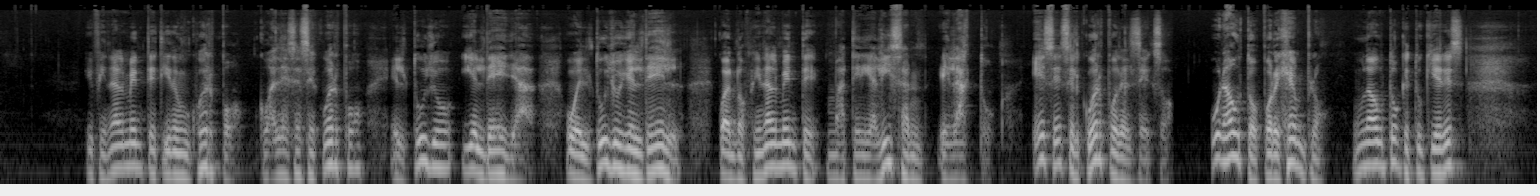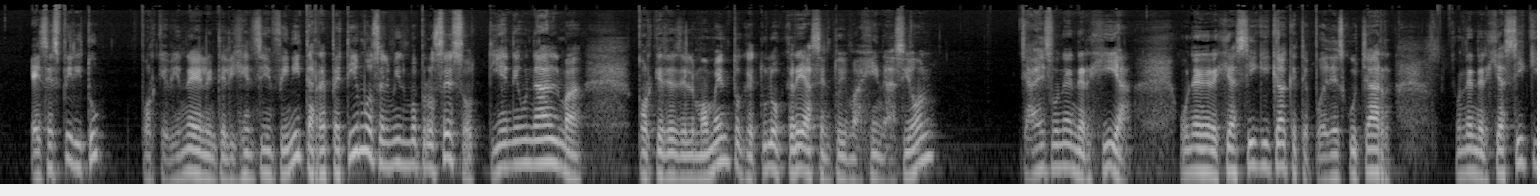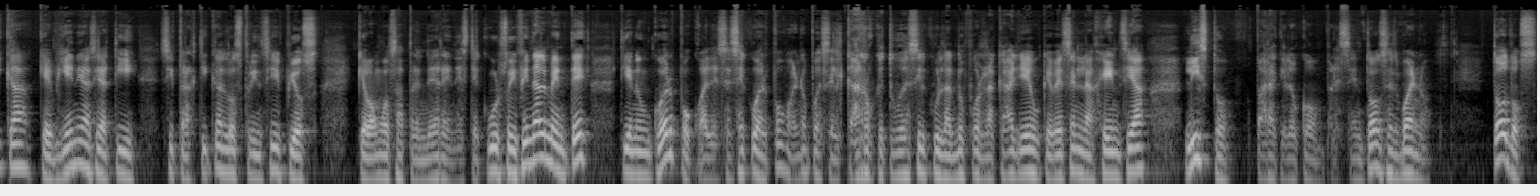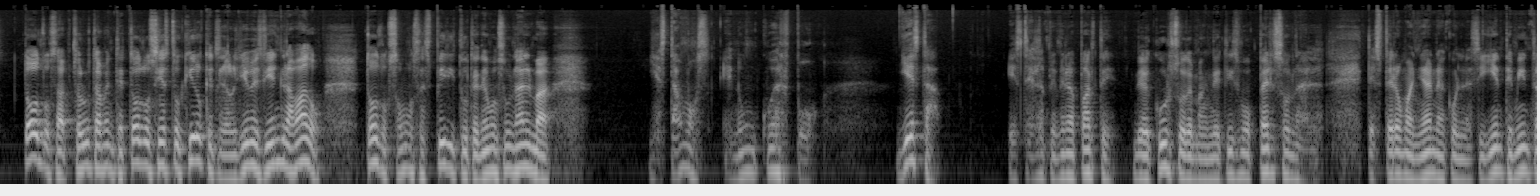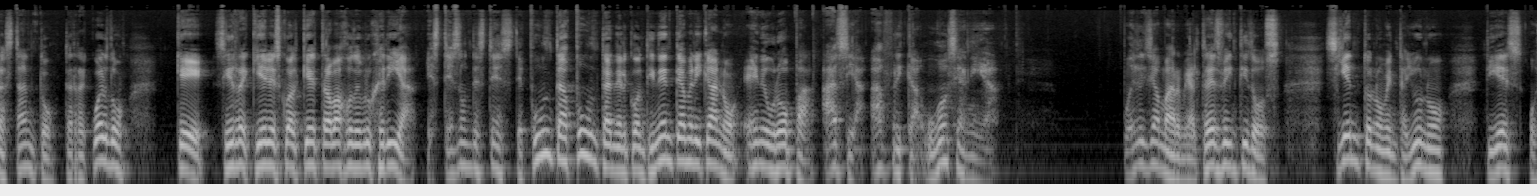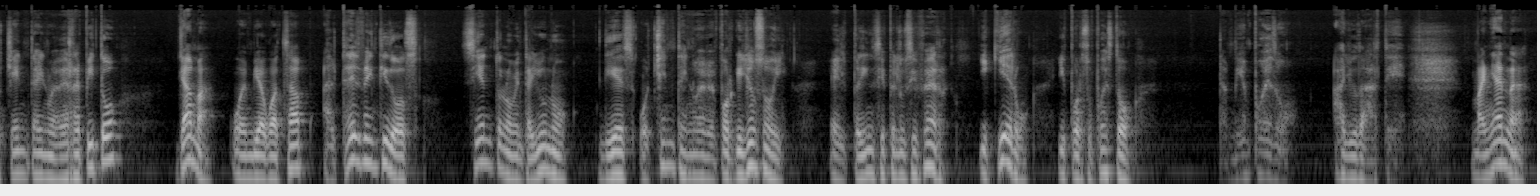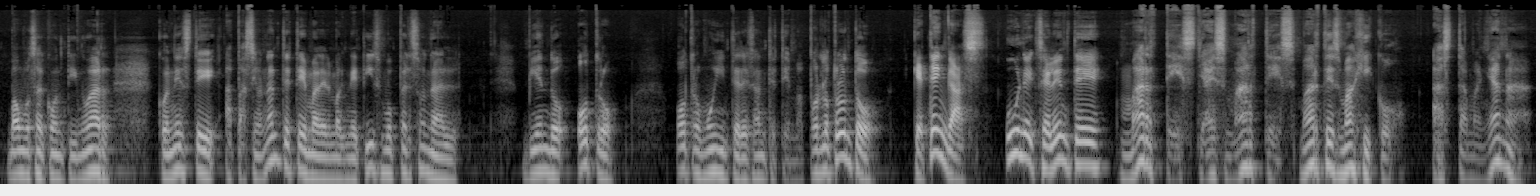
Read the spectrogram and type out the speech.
Y finalmente tiene un cuerpo ¿Cuál es ese cuerpo? El tuyo y el de ella, o el tuyo y el de él, cuando finalmente materializan el acto. Ese es el cuerpo del sexo. Un auto, por ejemplo, un auto que tú quieres, es espíritu, porque viene de la inteligencia infinita. Repetimos el mismo proceso, tiene un alma, porque desde el momento que tú lo creas en tu imaginación, ya es una energía, una energía psíquica que te puede escuchar, una energía psíquica que viene hacia ti si practicas los principios que vamos a aprender en este curso. Y finalmente tiene un cuerpo. ¿Cuál es ese cuerpo? Bueno, pues el carro que tú ves circulando por la calle o que ves en la agencia, listo para que lo compres. Entonces, bueno, todos, todos, absolutamente todos, y esto quiero que te lo lleves bien grabado. Todos somos espíritu, tenemos un alma y estamos en un cuerpo. Y esta, esta es la primera parte del curso de magnetismo personal. Te espero mañana con la siguiente. Mientras tanto, te recuerdo que si requieres cualquier trabajo de brujería, estés donde estés, de punta a punta en el continente americano, en Europa, Asia, África u Oceanía, puedes llamarme al 322-191-1089. Repito, llama o envía WhatsApp al 322-191-1089, porque yo soy el príncipe Lucifer y quiero, y por supuesto, también puedo ayudarte. Mañana vamos a continuar con este apasionante tema del magnetismo personal, viendo otro, otro muy interesante tema. Por lo pronto, que tengas un excelente martes, ya es martes, martes mágico. Hasta mañana.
